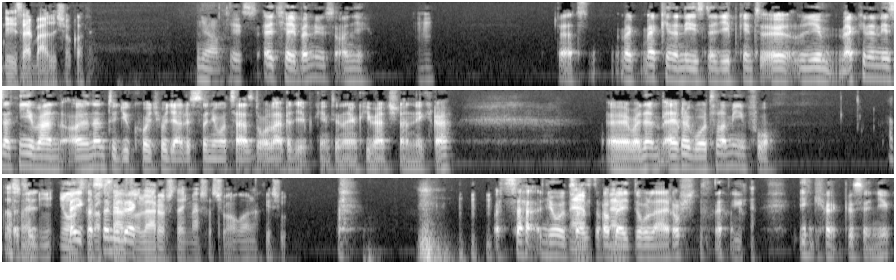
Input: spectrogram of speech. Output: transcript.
lézerbázisokat. Ja. És egy helyben ülsz, annyi. Uh-huh. Tehát meg, meg kéne nézni egyébként, meg kéne nézni, hát nyilván nem tudjuk, hogy hogy áll össze 800 dollár egyébként, én nagyon kíváncsi lennék rá. Vagy nem, erről volt valami info? Hát azt mondja, 800 szemüveg... dollárost egymáshoz csomagolnak, és úgy. Vagy 800 darab egy dolláros. Igen. Igen, köszönjük.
